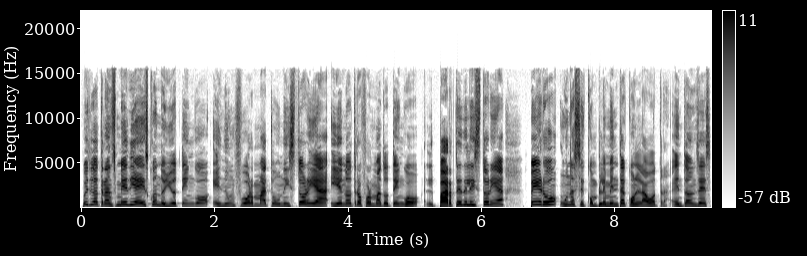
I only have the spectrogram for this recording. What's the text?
pues la transmedia es cuando yo tengo en un formato una historia y en otro formato tengo parte de la historia, pero una se complementa con la otra. Entonces,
